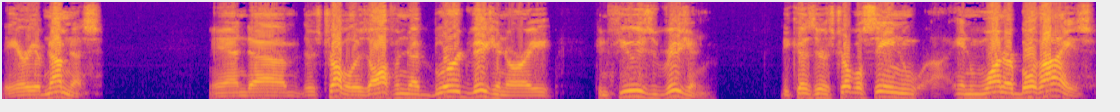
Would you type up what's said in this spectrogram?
the area of numbness. And um, there's trouble. There's often a blurred vision or a confused vision because there's trouble seeing in one or both eyes.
